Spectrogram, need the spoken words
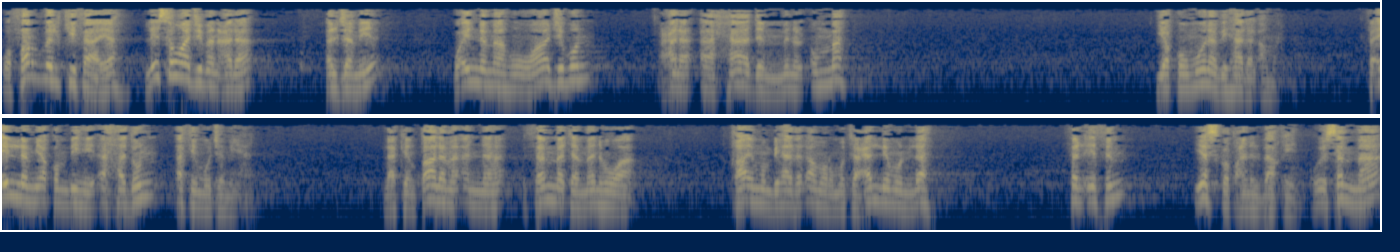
وفرض الكفاية ليس واجبا على الجميع وإنما هو واجب على آحاد من الأمة يقومون بهذا الأمر. فإن لم يقم به أحد أثموا جميعا. لكن طالما أن ثمة من هو قائم بهذا الأمر متعلم له فالإثم يسقط عن الباقين ويسمى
